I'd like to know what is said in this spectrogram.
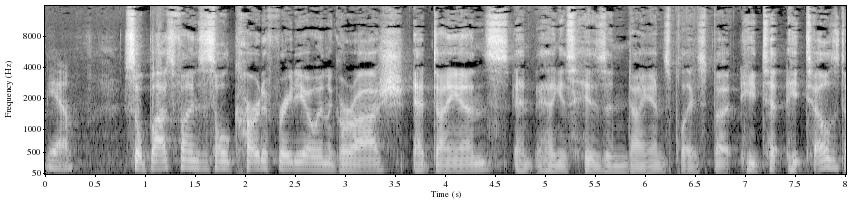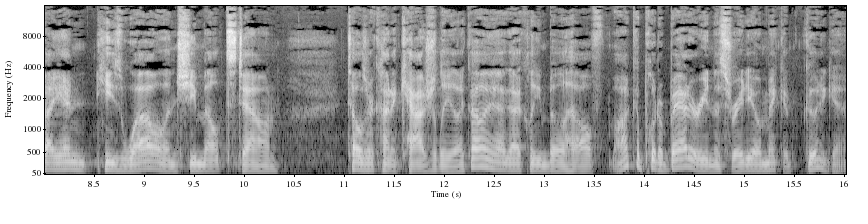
Yeah, So Boz finds this old Cardiff radio in the garage at Diane's, and I think it's his and Diane's place. But he t- he tells Diane he's well, and she melts down. Tells her kind of casually, like, "Oh yeah, I got a clean bill of health. I could put a battery in this radio and make it good again."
